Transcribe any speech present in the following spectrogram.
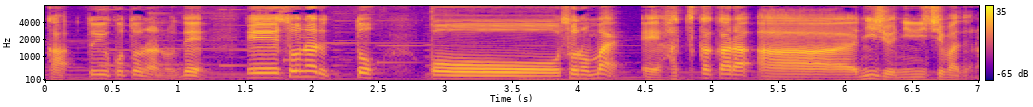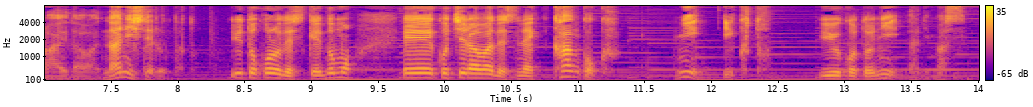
日ということなので、えそうなると、こう、その前、え20日からあ22日までの間は何してるんだというところですけれども、えこちらはですね、韓国に行くということになります。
